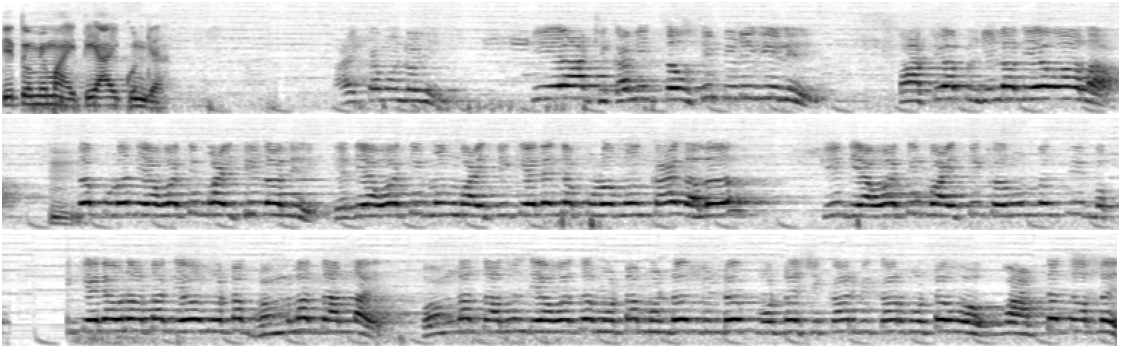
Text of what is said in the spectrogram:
ती तुम्ही माहिती ऐकून घ्या. ऐका मंडळी की या ठिकाणी चौथी पिढी गेली. पाचव्या पिढीला देव आला. तर पुढं देवाची माहिती झाली. ते देवाची मग माहिती केल्याच्या पुढे मग काय झालं? की देवाची माहिती करून मग ती केल्यावर आता देव मोठा भमला चाललाय. भमला चालून देवाचा मोठा मंडप बिंडप मोठं शिकार बिकार मोठं वाढत वाढतं चाललंय.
